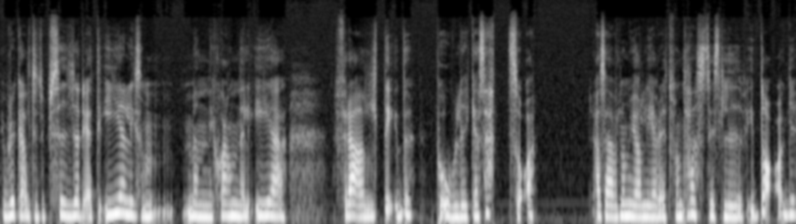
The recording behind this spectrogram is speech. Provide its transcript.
jag brukar alltid typ säga det, att det är liksom, människohandel är för alltid på olika sätt. så. Alltså även om jag lever ett fantastiskt liv idag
